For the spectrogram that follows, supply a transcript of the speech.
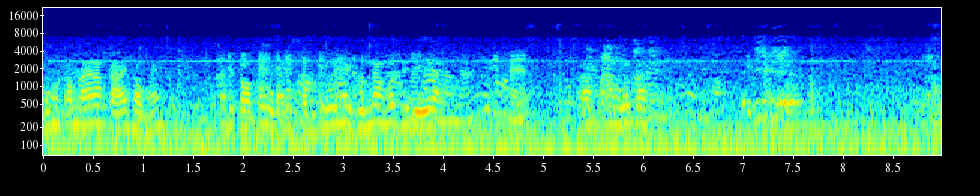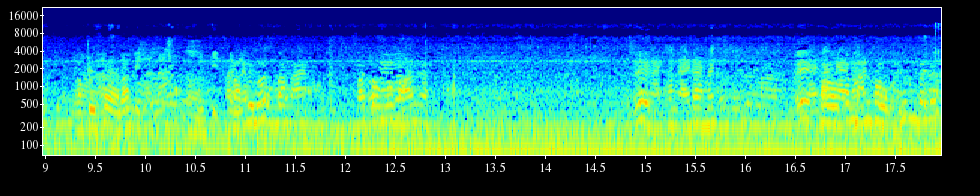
ผมทำร้ายร่างกายเขาไหมถ้าไปต่อสู้กันผมคืนให้คุณนั่งรถดีๆอะอะนั่งรถไปเอาปิดแผลมามาขึ้นรถมามามาตรงโรงพยาบาลไงเฮ้ยข้างในได้ไหมเฮ้ยเขากำนันเขาคุ้มไปเลย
